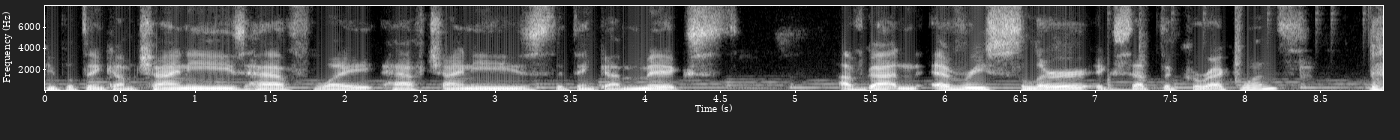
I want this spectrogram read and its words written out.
people think I'm Chinese, half white, half Chinese, they think I'm mixed. I've gotten every slur except the correct ones. You're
